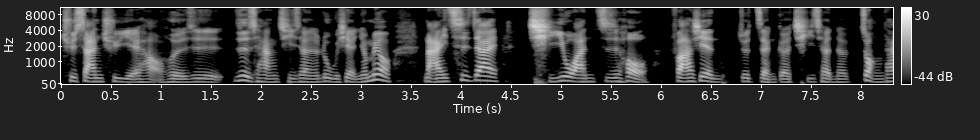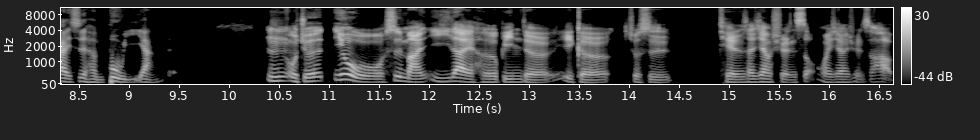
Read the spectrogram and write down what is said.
去山区也好，或者是日常骑乘的路线，有没有哪一次在骑完之后，发现就整个骑乘的状态是很不一样的？嗯，我觉得，因为我是蛮依赖河滨的一个，就是铁人三项选手，我现在选手好，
